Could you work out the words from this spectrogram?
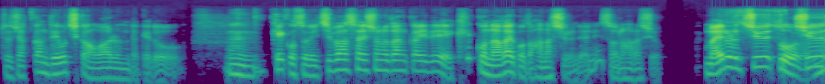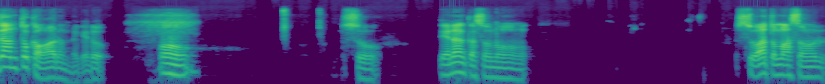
と若干出落ち感はあるんだけど、うん。結構それ一番最初の段階で結構長いこと話してるんだよね、その話を。まあいろいろ中,、ね中断とかはあるんだけど、うん。そう。で、なんかその、そう、あとまあその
